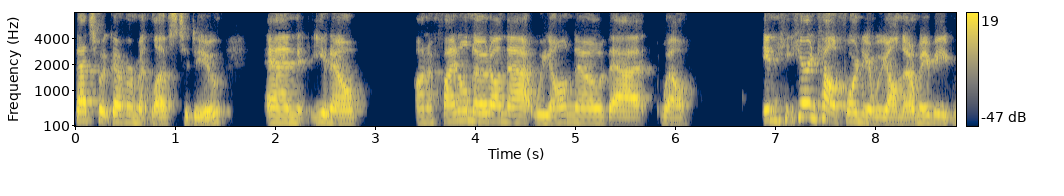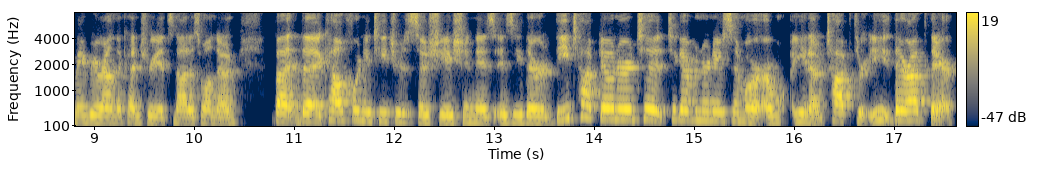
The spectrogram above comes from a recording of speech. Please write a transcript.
that's what government loves to do. And you know on a final note on that we all know that well in here in California, we all know maybe maybe around the country it's not as well known, but the California Teachers Association is is either the top donor to, to Governor Newsom or, or you know top three. They're up there,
